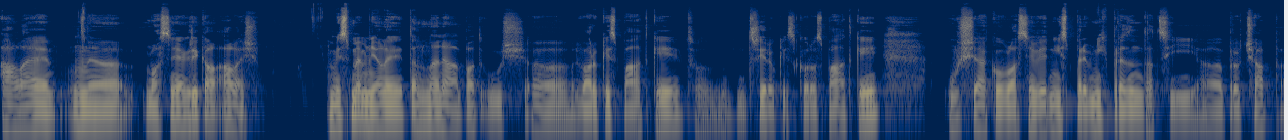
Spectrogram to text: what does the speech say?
Ale uh, vlastně, jak říkal Aleš, my jsme měli tenhle nápad už uh, dva roky zpátky, co tři roky skoro zpátky už jako vlastně v jedné z prvních prezentací eh, pro ČAP eh,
